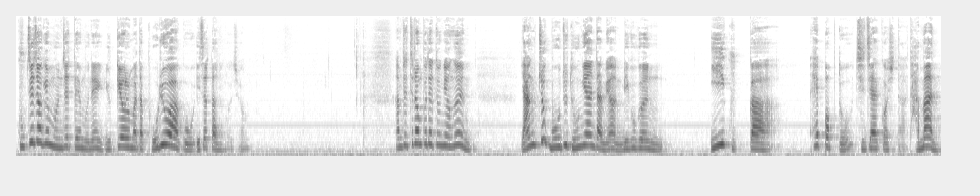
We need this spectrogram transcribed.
국제적인 문제 때문에 6개월마다 보류하고 있었다는 거죠. 아무튼 트럼프 대통령은 양쪽 모두 동의한다면 미국은 이 국가 해법도 지지할 것이다. 다만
